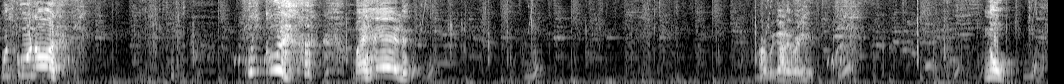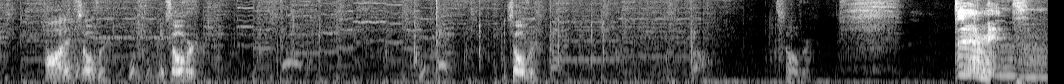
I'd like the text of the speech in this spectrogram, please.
What's going on? Going on? My head. Alright, we got it right here. No. Oh, it's over. It's over. It's over. It's over. Damn it!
